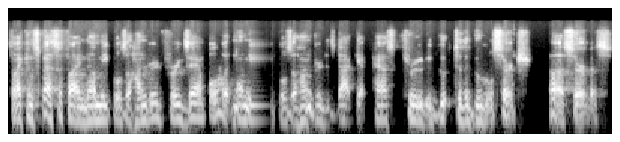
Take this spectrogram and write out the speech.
So I can specify num equals 100, for example, but num equals 100 does not get passed through to, to the Google search uh, service.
